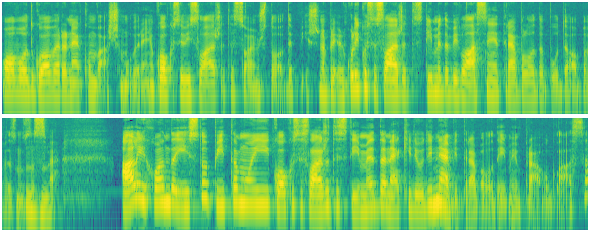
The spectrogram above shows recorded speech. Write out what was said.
ovo odgovara nekom vašem uverenju. Koliko se vi slažete sa ovim što ovde piše. Naprimjer, koliko se slažete s time da bi glasanje trebalo da bude obavezno za mhm. sve. Mm -hmm. Ali ih onda isto pitamo i koliko se slažete s time da neki ljudi ne bi trebalo da imaju pravo glasa.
